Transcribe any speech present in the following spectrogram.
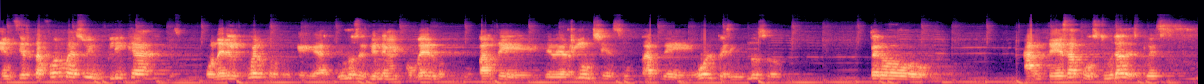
en cierta forma eso implica pues, poner el cuerpo, porque uno se tiene que comer un par de, berrinches, un par de golpes incluso, pero ante esa postura después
